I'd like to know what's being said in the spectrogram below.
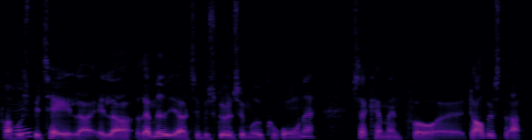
fra mm. hospitaler eller remedier til beskyttelse mod corona, så kan man få øh, dobbeltstraf,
